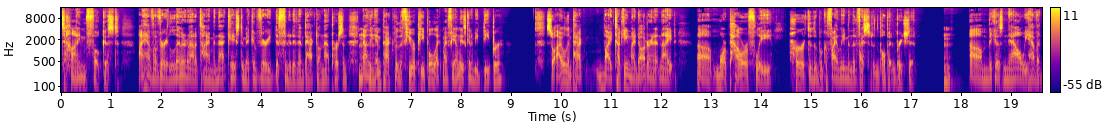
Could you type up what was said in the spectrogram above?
time focused. I have a very limited amount of time in that case to make a very definitive impact on that person. Now the impact with the fewer people, like my family, is going to be deeper. So I will impact by tucking my daughter in at night uh, more powerfully her through the book of Philemon than if I stood in the pulpit and preached it. Hmm. um, because now we have a,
